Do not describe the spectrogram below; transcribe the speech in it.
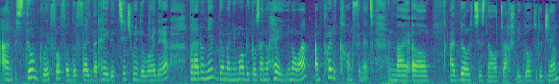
I'm still grateful for the fact that hey they teach me they were there, but I don't need them anymore because I know hey, you know what? I'm pretty confident in my um abilities now to actually go to the gym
